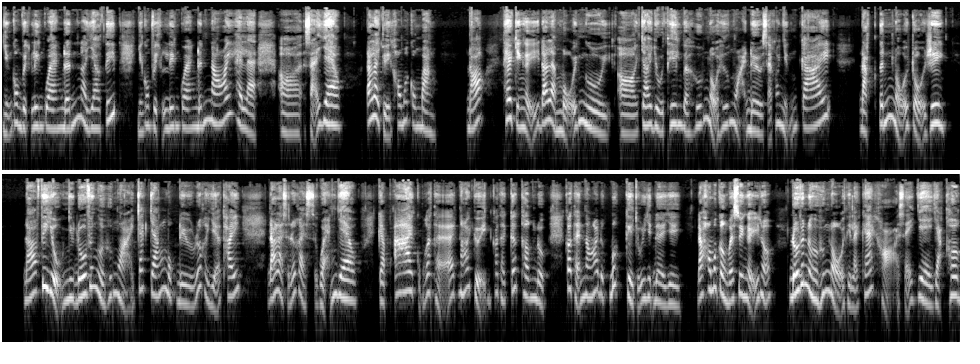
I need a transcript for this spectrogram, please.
những công việc liên quan đến uh, giao tiếp, những công việc liên quan đến nói hay là uh, xã giao. Đó là chuyện không có công bằng. Đó, theo chị nghĩ đó là mỗi người uh, cho dù thiên về hướng nội hướng ngoại đều sẽ có những cái đặc tính nổi trội riêng. Đó, ví dụ như đối với người hướng ngoại chắc chắn một điều rất là dễ thấy, đó là sẽ rất là quản giao. Gặp ai cũng có thể nói chuyện, có thể kết thân được, có thể nói được bất kỳ chủ đề gì, đó không có cần phải suy nghĩ nữa. Đối với người hướng nội thì lại khác, họ sẽ dè dặt hơn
